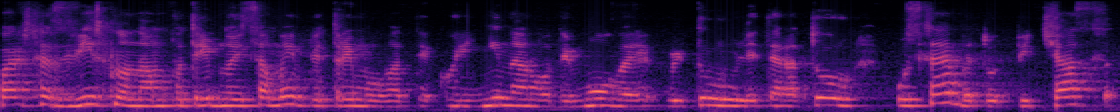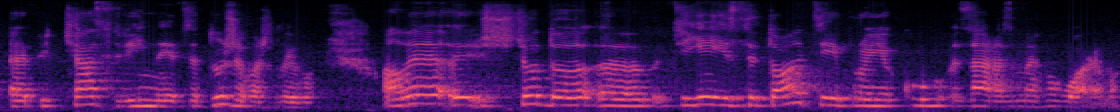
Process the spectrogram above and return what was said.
По-перше, звісно, нам потрібно і самим підтримувати корінні народи, мови, культуру, літературу у себе тут під час е, під час війни. Це дуже важливо. Але е, щодо е, тієї ситуації, про яку зараз ми говоримо,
